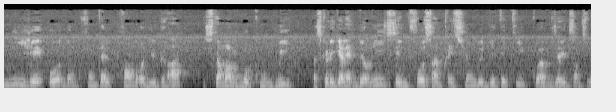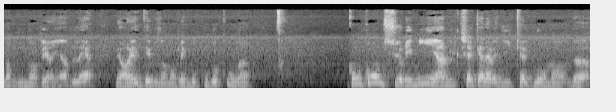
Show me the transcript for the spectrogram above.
IGO, donc font-elles prendre du gras? Si tu en manges beaucoup, oui. Parce que les galettes de riz, c'est une fausse impression de diététique. Quoi. Vous avez le sentiment que vous ne mangez rien de l'air, mais en réalité, vous en mangez beaucoup, beaucoup. Hein. Concombre surimi et un milkshake à la vanille. Quelle gourmande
